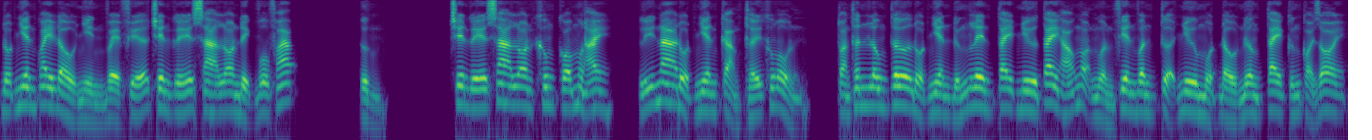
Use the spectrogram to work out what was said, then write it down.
đột nhiên quay đầu nhìn về phía trên ghế salon địch vô pháp. Ừm. Trên ghế salon không có một ai, Lý Na đột nhiên cảm thấy không ổn, toàn thân lông tơ đột nhiên đứng lên tay như tay háo ngọn nguồn phiên vân tựa như một đầu nương tay cứng cỏi roi,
